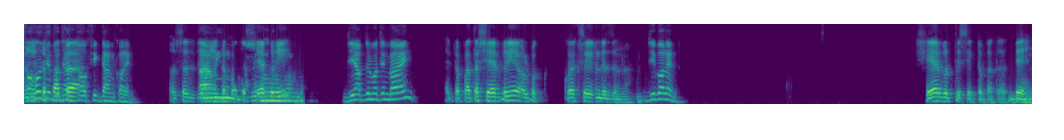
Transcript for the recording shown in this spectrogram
সহজে বোঝার তৌফিক দান করেন। জি আমি একটা আমিন। শেয়ার করি। জি আব্দুল মতিন ভাই। একটা পাতা শেয়ার করি অল্প কয়েক সেকেন্ডের জন্য। জি বলেন। শেয়ার করতেছি একটা পাতা দেখেন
